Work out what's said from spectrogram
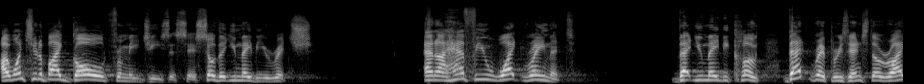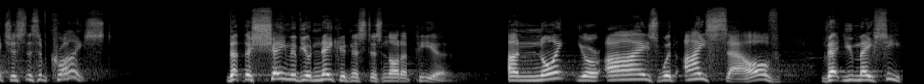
I want you to buy gold from me, Jesus says, so that you may be rich. And I have for you white raiment, that you may be clothed. That represents the righteousness of Christ. That the shame of your nakedness does not appear. Anoint your eyes with eye salve that you may see.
